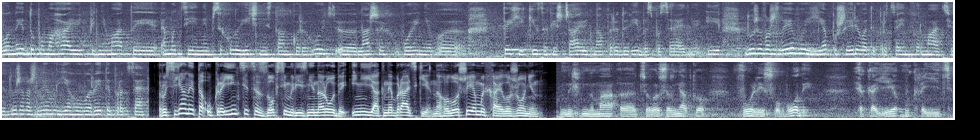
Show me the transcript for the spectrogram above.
вони допомагають піднімати емоційний, психологічний стан, коригують е, наших воїнів. Тих, які захищають на передовій безпосередньо, і дуже важливо є поширювати про це інформацію. Дуже важливо є говорити про це. Росіяни та українці це зовсім різні народи і ніяк не братські, наголошує Михайло Жонін. В них нема е, цього зернятко волі і свободи, яка є в українців.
